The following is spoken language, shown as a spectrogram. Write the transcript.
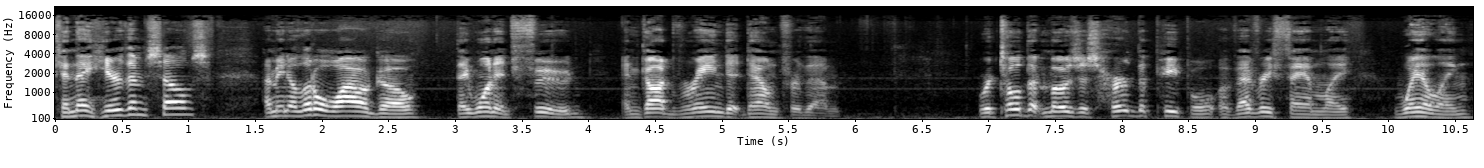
Can they hear themselves? I mean, a little while ago, they wanted food, and God rained it down for them. We're told that Moses heard the people of every family wailing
